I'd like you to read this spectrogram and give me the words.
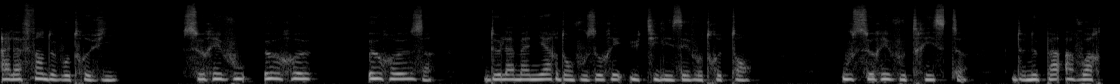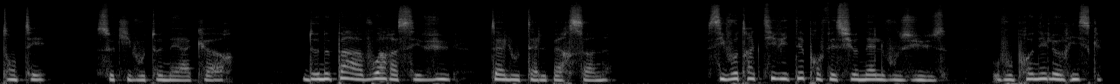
À la fin de votre vie, serez-vous heureux, heureuse de la manière dont vous aurez utilisé votre temps, ou serez-vous triste de ne pas avoir tenté ce qui vous tenait à cœur, de ne pas avoir assez vu telle ou telle personne. Si votre activité professionnelle vous use, vous prenez le risque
